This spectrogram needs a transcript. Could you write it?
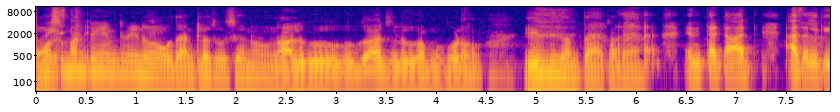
మోసం అంటే ఏంటి? నేను ఒక దాంట్లో చూశాను నాలుగు గాజులు అమ్ముకోవడం. ఏంది ఇదంతా కదా ఎంత టార్చ్ అసలుకి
